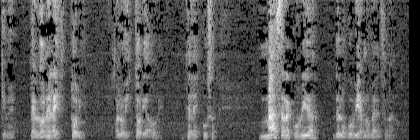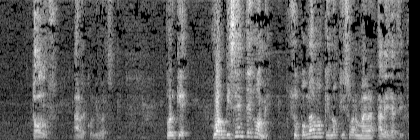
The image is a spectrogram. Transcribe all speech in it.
que me perdone la historia, o los historiadores. Esta es la excusa más recurrida de los gobiernos venezolanos. Todos han recurrido a eso. Porque Juan Vicente Gómez, supongamos que no quiso armar al ejército,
